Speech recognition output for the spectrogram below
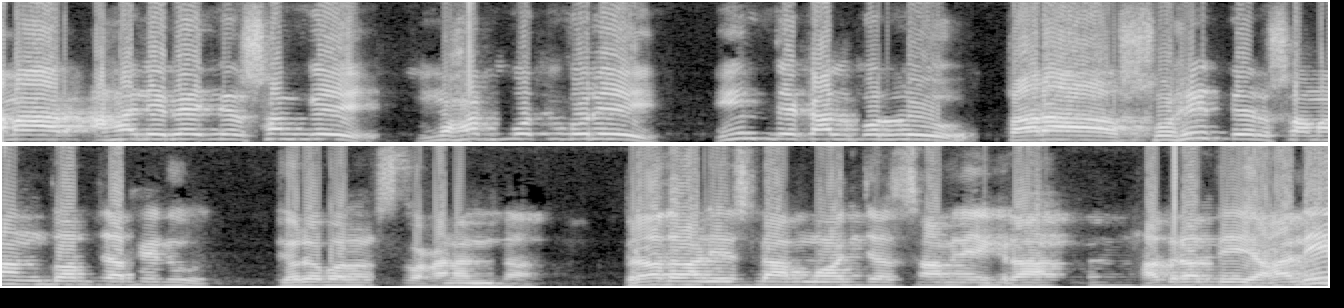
আমার আহলে বাইতের সঙ্গে মহব্বত করে ইন্তেকাল করল, তারা শহীদদের সমান দরজা পেল। জোরে বলেন, সুবহানাল্লাহ। ব্রাদার ইসলাম মুআজ্জাজ সামনে গ্রাম হযরতে আলী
